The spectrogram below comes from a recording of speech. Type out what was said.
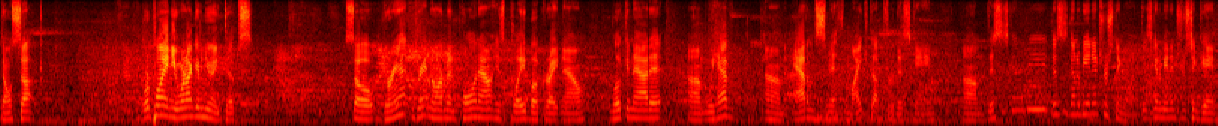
Don't suck. We're playing you. We're not giving you any tips. So Grant Grant Norman pulling out his playbook right now, looking at it. Um, we have um, Adam Smith mic'd up for this game. Um, this is gonna be this is gonna be an interesting one. This is gonna be an interesting game.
